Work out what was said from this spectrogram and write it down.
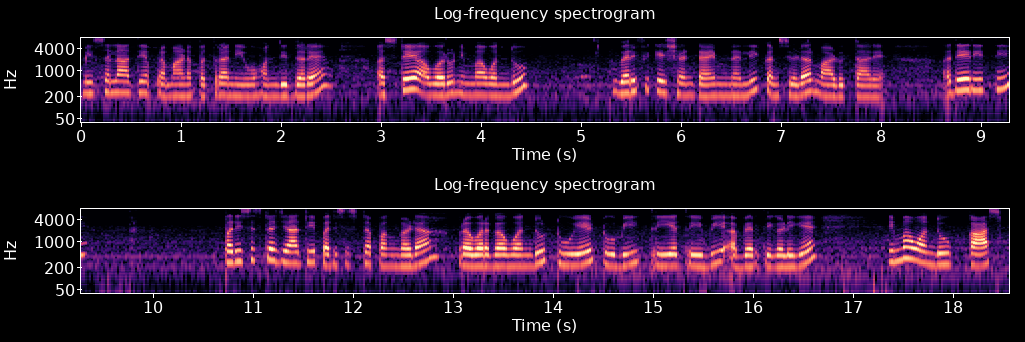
ಮೀಸಲಾತಿಯ ಪ್ರಮಾಣಪತ್ರ ನೀವು ಹೊಂದಿದ್ದರೆ ಅಷ್ಟೇ ಅವರು ನಿಮ್ಮ ಒಂದು ವೆರಿಫಿಕೇಷನ್ ಟೈಮ್ನಲ್ಲಿ ಕನ್ಸಿಡರ್ ಮಾಡುತ್ತಾರೆ. ಅದೇ ರೀತಿ ಪರಿಶಿಷ್ಟ ಜಾತಿ, ಪರಿಶಿಷ್ಟ ಪಂಗಡ ಪ್ರವರ್ಗ ಒಂದು, two A, two B, three A, three B ಅಭ್ಯರ್ಥಿಗಳಿಗೆ ನಿಮ್ಮ ಒಂದು ಕಾಸ್ಟ್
